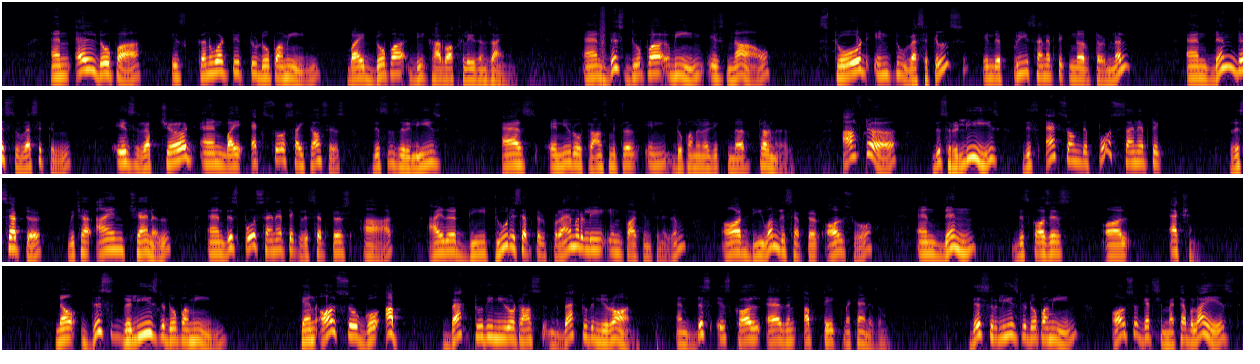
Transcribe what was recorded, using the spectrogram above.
and L-DOPA is converted to dopamine by DOPA decarboxylase enzyme. And this dopamine is now stored into vesicles in the presynaptic nerve terminal and then this vesicle is ruptured and by exocytosis this is released as a neurotransmitter in dopaminergic nerve terminal. After this release this acts on the postsynaptic receptor which are ion channel and this postsynaptic receptors are either D2 receptor primarily in Parkinsonism or D1 receptor also and then this causes all action. Now, this released dopamine can also go up back to the neurotrans back to the neuron and this is called as an uptake mechanism. This released dopamine also gets metabolized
